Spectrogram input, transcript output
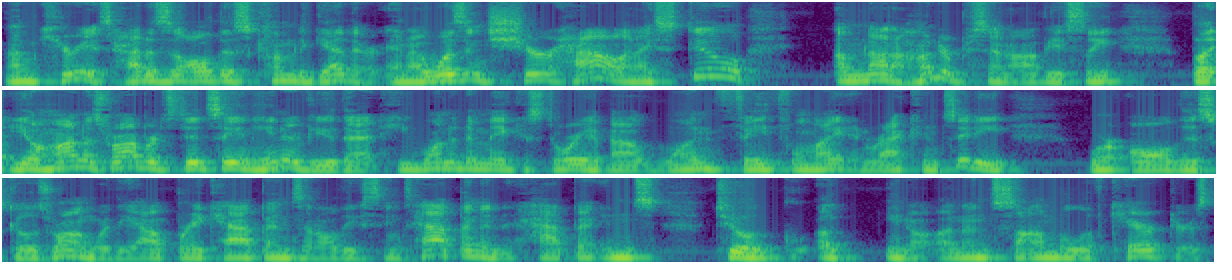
I'm curious, how does all this come together? And I wasn't sure how, and I still, I'm not 100% obviously, but Johannes Roberts did say in the interview that he wanted to make a story about one faithful night in Raccoon City where all this goes wrong, where the outbreak happens and all these things happen, and it happens to a, a, you know an ensemble of characters.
